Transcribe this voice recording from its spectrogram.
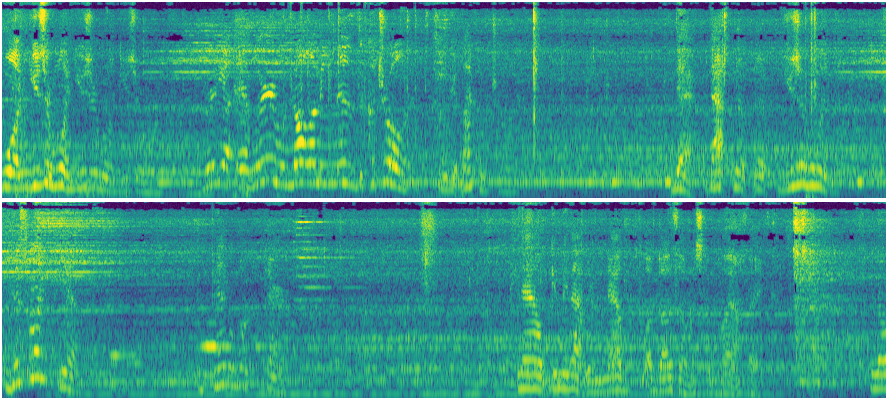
One, user one, user one, user one. Larry, and Larry will not let me move the controller. Go get my controller. That, that, no, no, user one. This one? Yeah, The better one. there. Now, give me that one. Now, both of us can play, I think. No.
